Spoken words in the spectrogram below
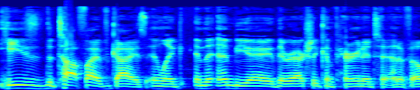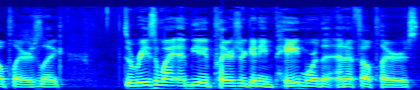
he's the top five guys, and like in the NBA, they're actually comparing it to NFL players. Like the reason why NBA players are getting paid more than NFL players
